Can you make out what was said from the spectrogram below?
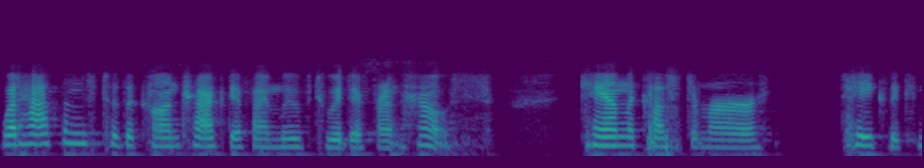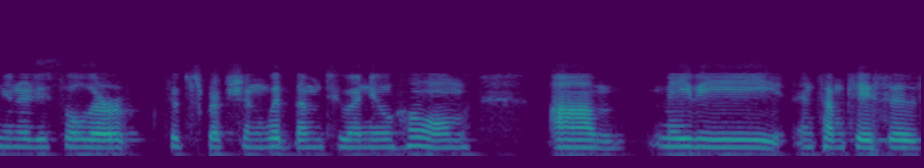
What happens to the contract if I move to a different house? Can the customer take the community solar subscription with them to a new home? Um, maybe in some cases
